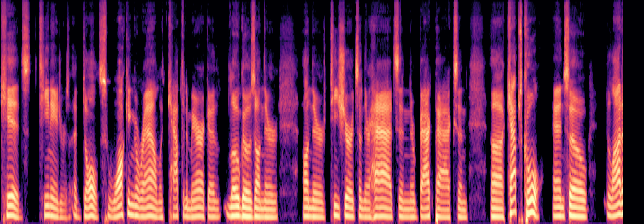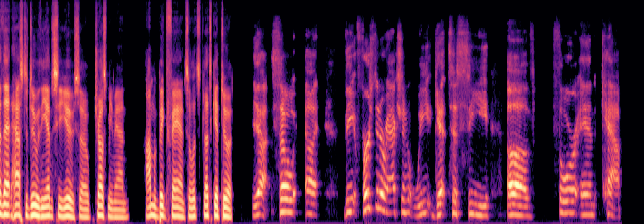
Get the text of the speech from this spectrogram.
kids, teenagers, adults walking around with Captain America logos on their on their t-shirts and their hats and their backpacks and uh, cap's cool. And so a lot of that has to do with the mcu so trust me man i'm a big fan. So let's let's get to it. Yeah. So uh, the first interaction we get to see of thor and cap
